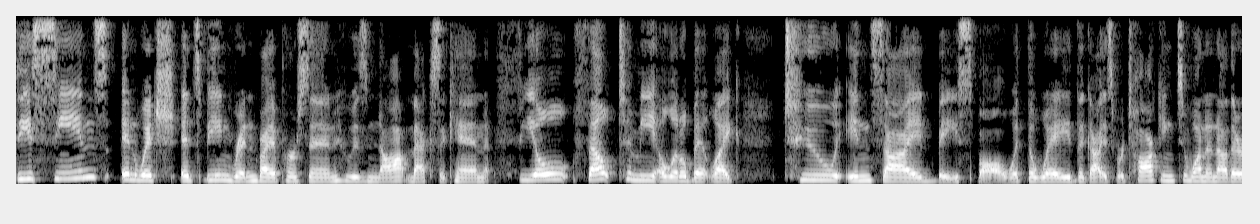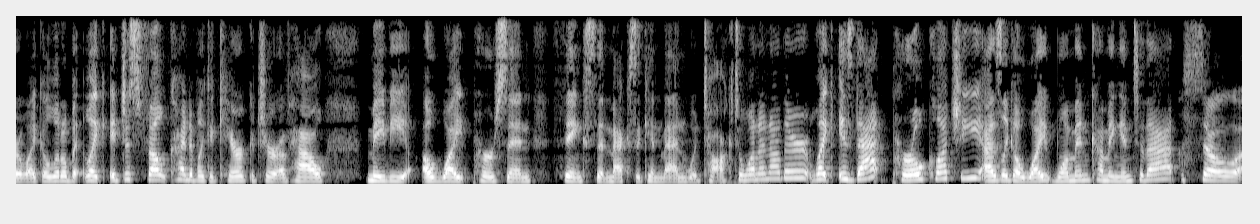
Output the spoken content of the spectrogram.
these scenes in which it's being written by a person who is not Mexican feel felt to me a little bit like too inside baseball with the way the guys were talking to one another like a little bit like it just felt kind of like a caricature of how maybe a white person thinks that Mexican men would talk to one another like is that pearl clutchy as like a white woman coming into that So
